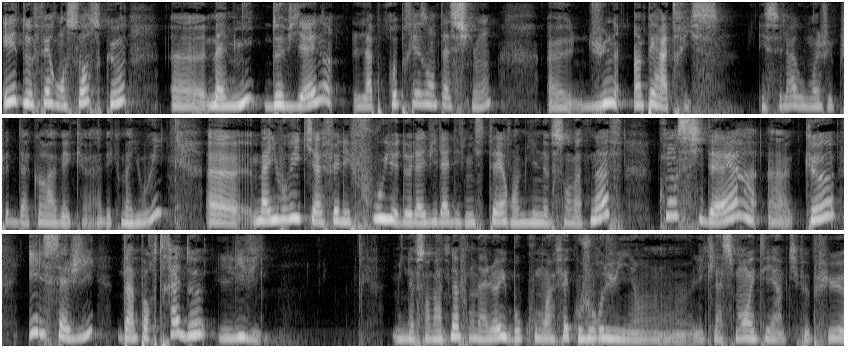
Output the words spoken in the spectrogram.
et de faire en sorte que euh, Mamie devienne la représentation euh, d'une impératrice et c'est là où moi je vais plus être d'accord avec, euh, avec Mayuri. Euh, Mayuri, qui a fait les fouilles de la Villa des Mystères en 1929, considère euh, qu'il s'agit d'un portrait de Livy. 1929, on a l'œil beaucoup moins fait qu'aujourd'hui. Hein. Les classements étaient un petit peu plus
